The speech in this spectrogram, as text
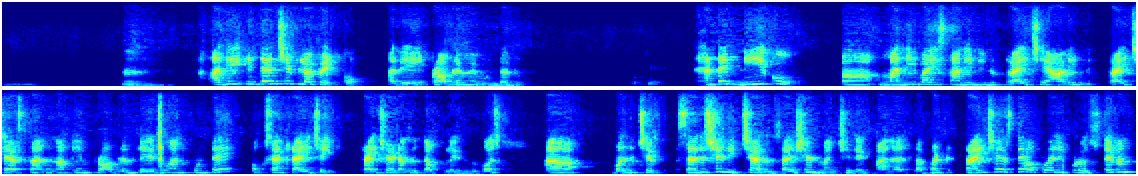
ఉమ్. అది ఇంటర్న్షిప్లో పెట్టుకో. అది ప్రాబ్లం ఏమి ఉండదు. అంటే నీకు మనీ వైజ్ కానీ నిన్ను ట్రై చేయాలి ట్రై చేస్తాను నాకేం ప్రాబ్లం లేదు అనుకుంటే ఒకసారి ట్రై చేయి ట్రై చేయడంలో తప్పు లేదు. బికాస్ వాళ్ళు చెప్ సజెషన్ ఇచ్చారు. సజెషన్ మంచిదే. కానీ అట్లా బట్ ట్రై చేస్తే ఒకవేళ ఇప్పుడు వస్తే కనుక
